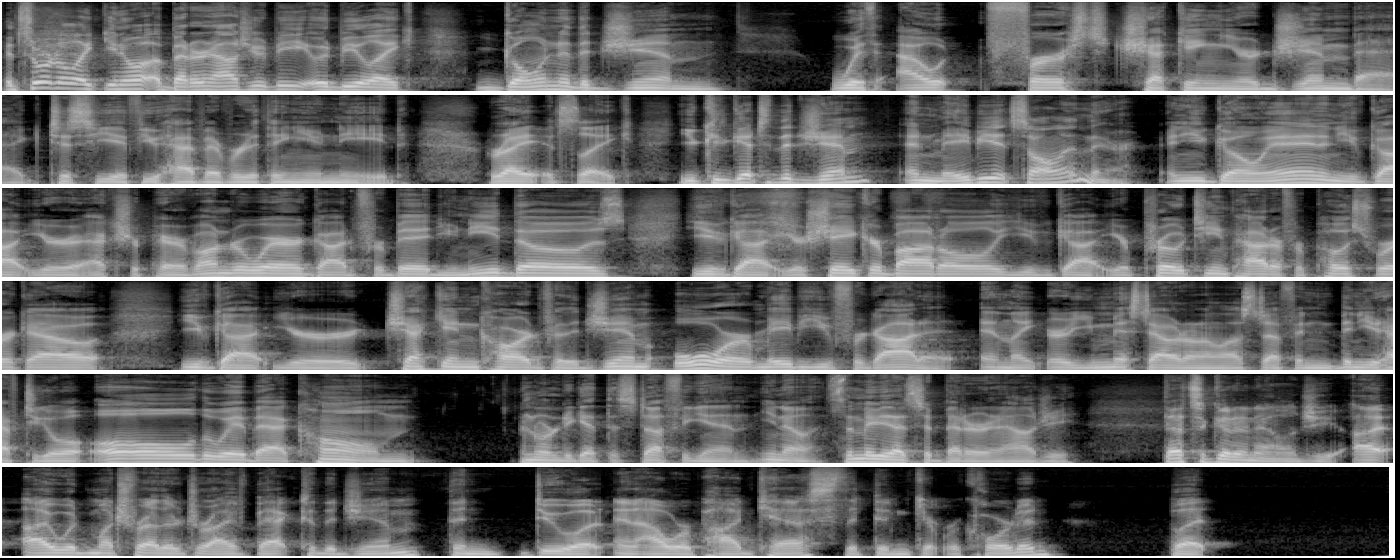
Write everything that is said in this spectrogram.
it's sort of like you know what a better analogy would be. It would be like going to the gym without first checking your gym bag to see if you have everything you need. Right? It's like you could get to the gym and maybe it's all in there, and you go in and you've got your extra pair of underwear. God forbid you need those. You've got your shaker bottle. You've got your protein powder for post workout. You've got your check in card for the gym, or maybe you forgot it and like, or you missed out on a lot of stuff, and then you'd have to go all the way back home in order to get the stuff again. You know, so maybe that's a better analogy. That's a good analogy. I, I would much rather drive back to the gym than do a, an hour podcast that didn't get recorded, but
